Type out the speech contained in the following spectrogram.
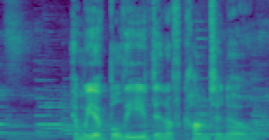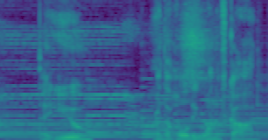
and we have believed and have come to know that you are the Holy One of God.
